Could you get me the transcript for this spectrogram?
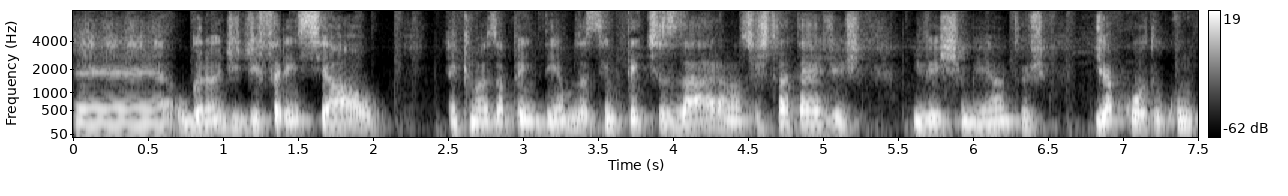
É, o grande diferencial é que nós aprendemos a sintetizar as nossas estratégias de investimentos de acordo com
